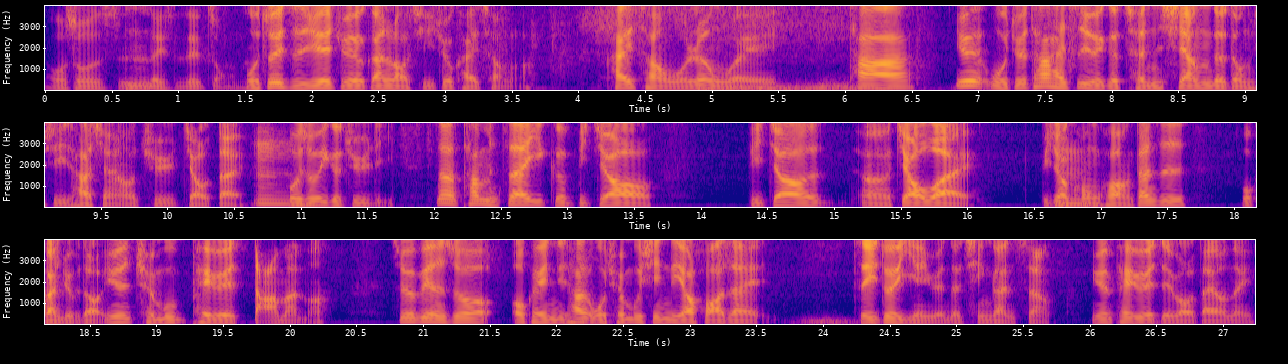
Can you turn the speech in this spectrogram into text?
我说的是嗯类似这种的，我最直接觉得干扰其实就开场了。开场我认为他，因为我觉得他还是有一个沉香的东西，他想要去交代，嗯或者说一个距离。那他们在一个比较比较呃郊外、比较空旷，但是我感觉不到，因为全部配乐打满嘛，所以就变成说，OK，你他我全部心力要花在这一对演员的情感上，因为配乐直接把我带到那里。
